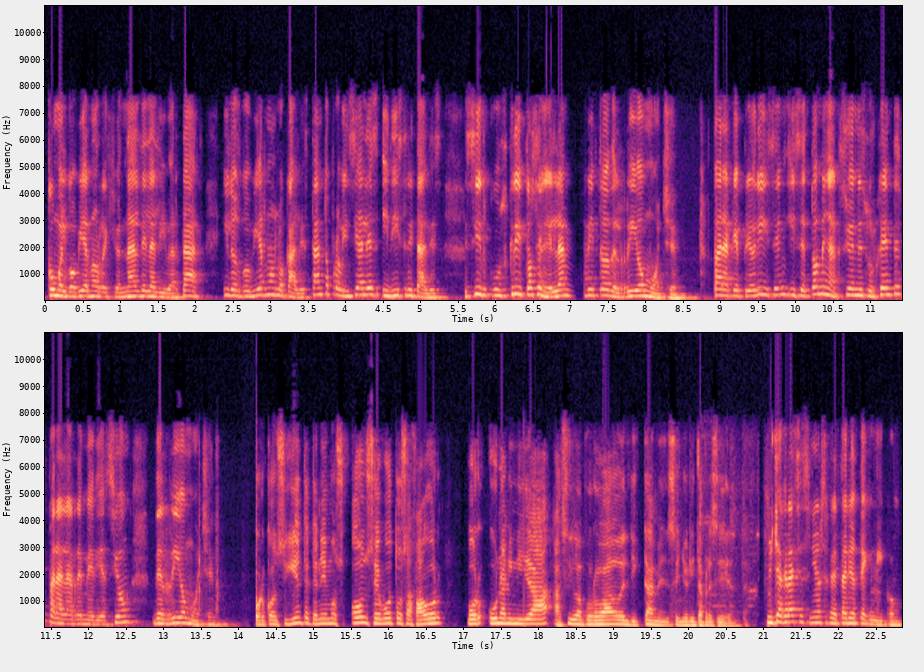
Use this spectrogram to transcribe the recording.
como el Gobierno Regional de la Libertad y los gobiernos locales, tanto provinciales y distritales, circunscritos en el ámbito del río Moche, para que prioricen y se tomen acciones urgentes para la remediación del río Moche. Por consiguiente, tenemos 11 votos a favor por unanimidad ha sido aprobado el dictamen, señorita presidenta. Muchas gracias, señor secretario técnico.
